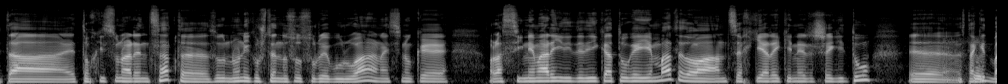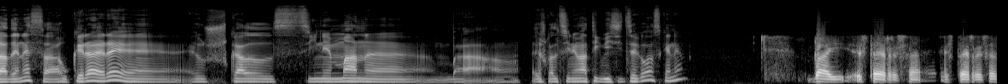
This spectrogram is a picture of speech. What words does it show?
Eta etorkizunaren zat, eh, zu non ikusten duzu zure burua, nahi zinuke hola, zinemari dedikatu gehien bat, edo antzerkiarekin ere segitu, e, ez dakit mm. badenez, aukera ere Euskal Zineman, ba, Euskal Zinematik bizitzeko azkenean? Bai, ez da erreza, ez da erreza,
